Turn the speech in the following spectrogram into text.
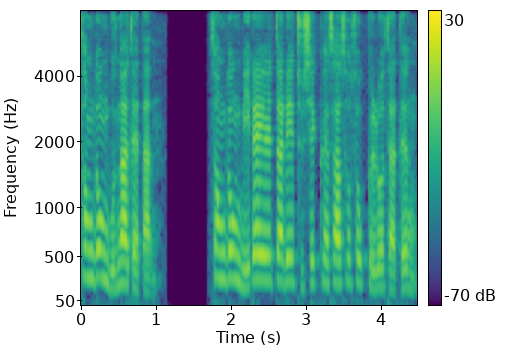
성동문화재단, 성동미래일자리 주식회사 소속 근로자 등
